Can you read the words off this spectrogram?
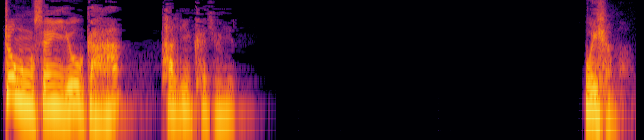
众生有感，他立刻就应。为什么？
